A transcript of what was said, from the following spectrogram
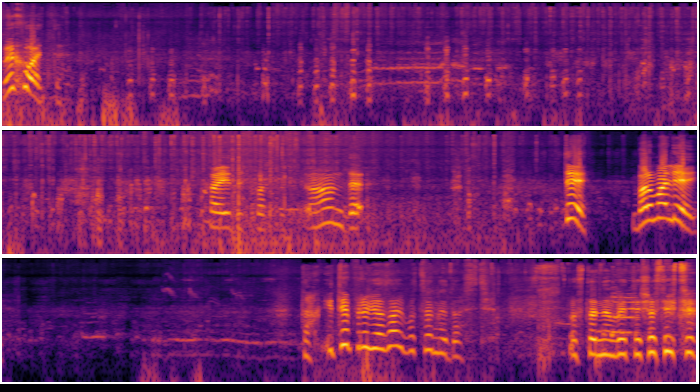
Виходьте. Хай йдуть пасти. А, де? Ти, Бармалей. Так, і ти прив'язай, бо це не дасть. Остальне вийти, зараз я це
